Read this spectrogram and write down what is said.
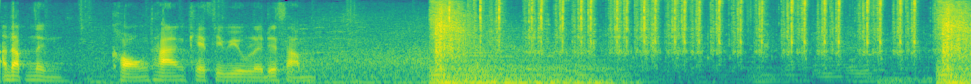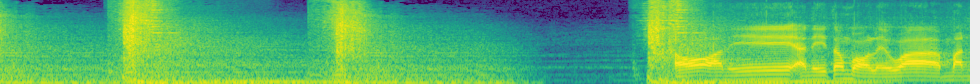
อันดับหนึ่งของทาง KC View เลยด้วยซ้ำอ๋อ อันนี้ อันนี้ต้องบอกเลยว่ามัน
